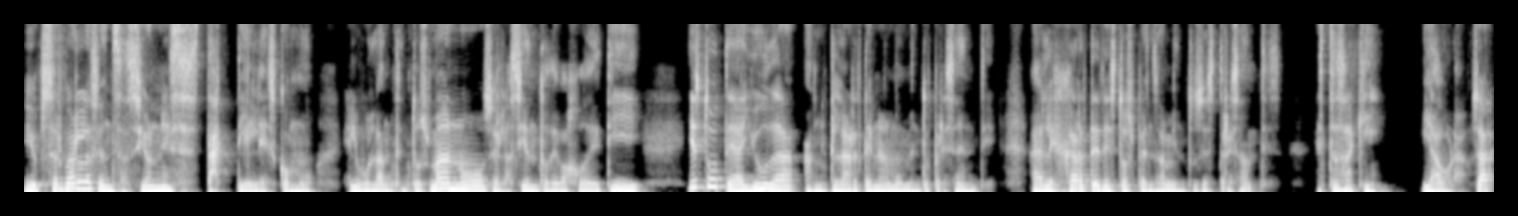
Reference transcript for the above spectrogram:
y observar las sensaciones táctiles como el volante en tus manos, el asiento debajo de ti. Y esto te ayuda a anclarte en el momento presente, a alejarte de estos pensamientos estresantes. Estás aquí y ahora. O sea,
